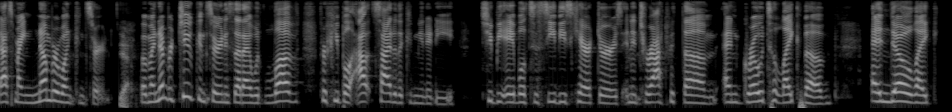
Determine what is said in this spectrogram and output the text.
That's my number one concern. Yeah. But my number two concern is that I would love for people outside of the community to be able to see these characters and interact with them and grow to like them and know like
